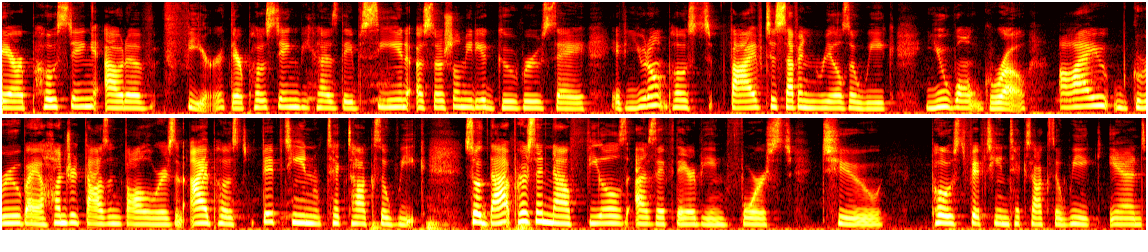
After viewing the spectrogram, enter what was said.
they are posting out of fear. They're posting because they've seen a social media guru say if you don't post five to seven reels a week, you won't grow. I grew by 100,000 followers and I post 15 TikToks a week. So that person now feels as if they are being forced to post 15 TikToks a week. And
